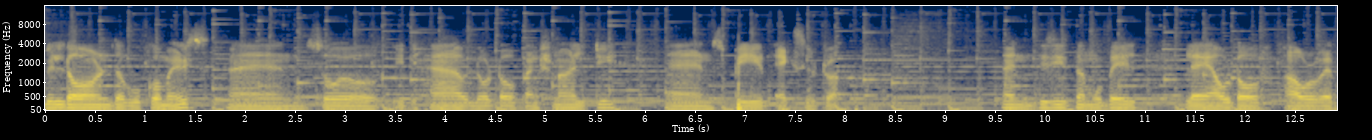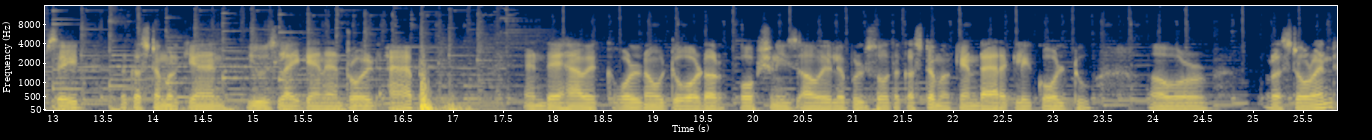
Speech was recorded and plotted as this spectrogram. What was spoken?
built on the WooCommerce and so it have lot of functionality and speed etc and this is the mobile layout of our website. The customer can use like an android app. And they have a call now to order option is available. So the customer can directly call to our restaurant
